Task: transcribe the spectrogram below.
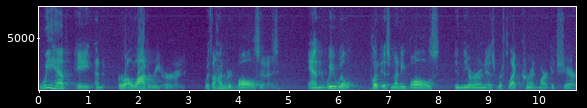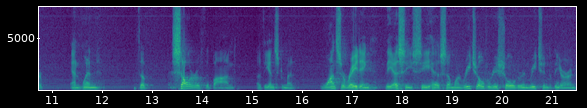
we have a, an, or a lottery urn with 100 balls in it, and we will put as many balls in the urn as reflect current market share. And when the seller of the bond, of the instrument, wants a rating, the SEC has someone reach over his shoulder and reach into the urn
